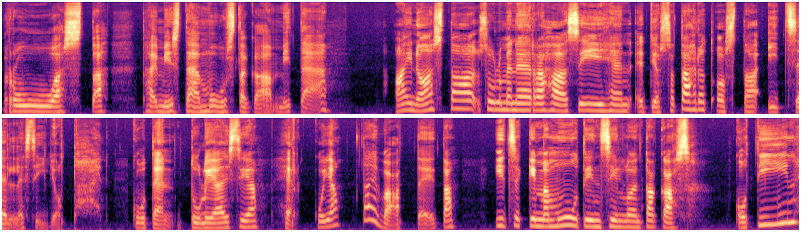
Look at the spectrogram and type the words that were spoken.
ruuasta tai mistään muustakaan mitään. Ainoastaan sul menee rahaa siihen, että jos sä tahdot ostaa itsellesi jotain, kuten tuliaisia, herkkuja tai vaatteita. Itsekin mä muutin silloin takas kotiin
